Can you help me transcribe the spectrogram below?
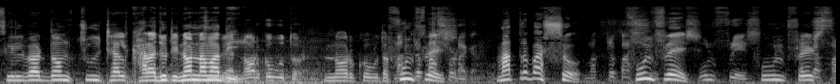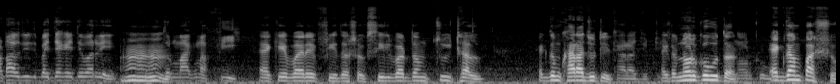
সিলভার দম চুইঠাল খারাজুটি নর নামাদি নর কবুতর। নর কবুতর ফুল মাত্র 500 টাকা। মাত্র পাঁচশো? মাত্র full fresh? Full fresh. Full fresh. ফাটাও যদি ভাই দেখাইতে পারে। তোর মাগ না ফ্রি একেবারে ফ্রি দর্শক। সিলভার দম চুইঠাল একদম খারাজুটির খারা জুটি। একটা নর কবুতর। একদম পাঁচশো।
